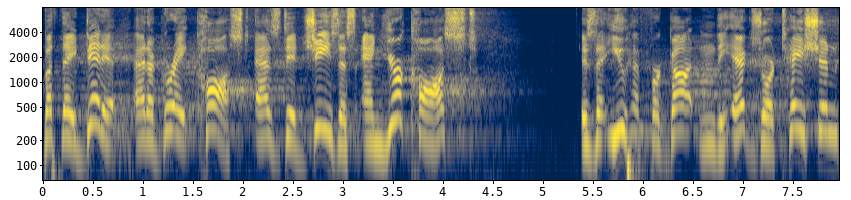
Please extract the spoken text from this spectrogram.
but they did it at a great cost, as did Jesus. And your cost is that you have forgotten the exhortation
